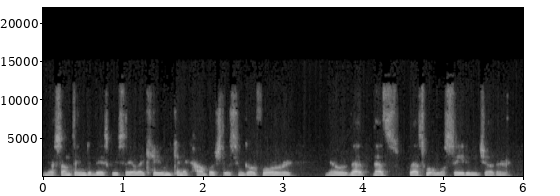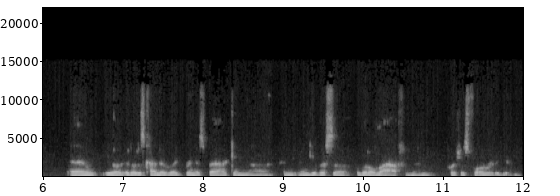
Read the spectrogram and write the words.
you know something to basically say like, "Hey, we can accomplish this and go forward." You know that that's that's what we'll say to each other, and you know it'll just kind of like bring us back and uh, and, and, give us a, a, little laugh and then push us forward again.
